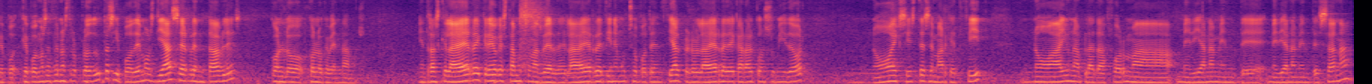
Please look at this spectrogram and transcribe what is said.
que, podemos hacer nuestros productos y podemos ya ser rentables con lo, con lo que vendamos. Mientras que la R creo que está mucho más verde. La R tiene mucho potencial, pero la R de cara al consumidor no existe ese market fit no hay una plataforma medianamente, medianamente sana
